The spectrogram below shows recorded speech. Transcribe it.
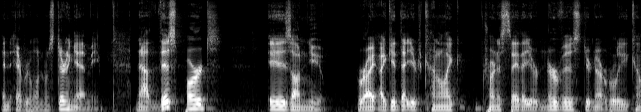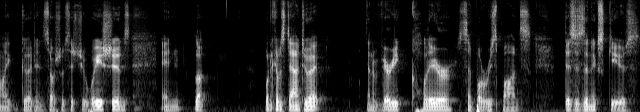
and everyone was staring at me. Now, this part is on you, right? I get that you're kind of like trying to say that you're nervous, you're not really kind of like good in social situations. And look, when it comes down to it, in a very clear, simple response, this is an excuse.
